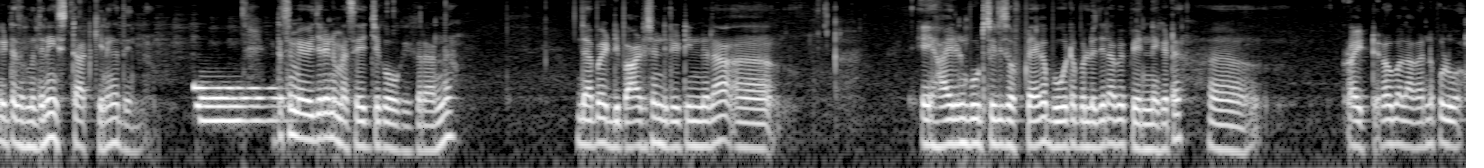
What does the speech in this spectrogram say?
ඊට පස්සේ මෙතනින් ස්ටාර්ට් කියන එක දෙන්න. ඊට පස්සේ මේ විදිහට මැසේජ් එක ඕකේ කරන්න. දැන් අපි ඩිපාර්ටිෂන් ඩිලීටින් වෙලා ඒ හයිරන් බූට් සිටි සොෆ්ට්වෙයාර් එක බූටබල් විදිහට අපි පෙන් එකට රයිට් වෙනවා බලාගන්න පුළුවන්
